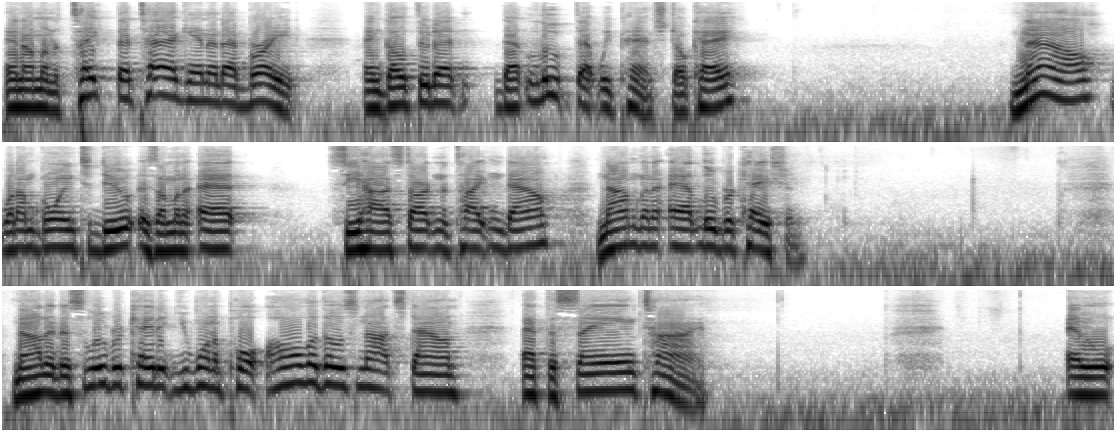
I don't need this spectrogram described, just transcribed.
And I'm going to take that tag in of that braid and go through that, that loop that we pinched, okay? Now, what I'm going to do is I'm going to add, see how it's starting to tighten down? Now I'm going to add lubrication. Now that it's lubricated, you want to pull all of those knots down at the same time. And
